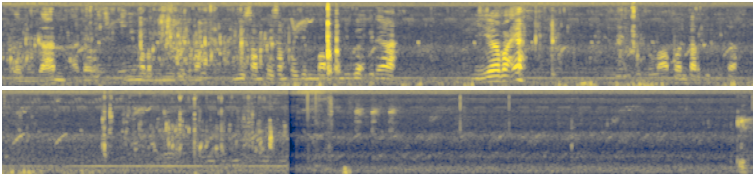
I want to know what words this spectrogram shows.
Mudah-mudahan ada rezeki malam ini teman ini sampai sampai jam 8 juga kita. Iya pak ya. 8 target kita Oke,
